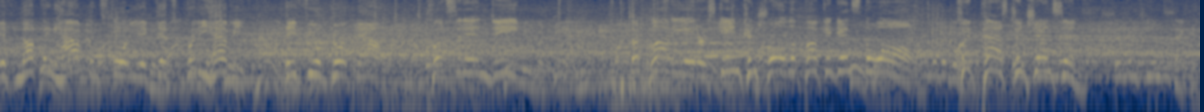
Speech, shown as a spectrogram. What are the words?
if nothing happens for you, it gets pretty heavy. They feel good now. Puts it in deep. The Gladiators gain control of the puck against the wall. Quick pass to Jensen. 17 seconds.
